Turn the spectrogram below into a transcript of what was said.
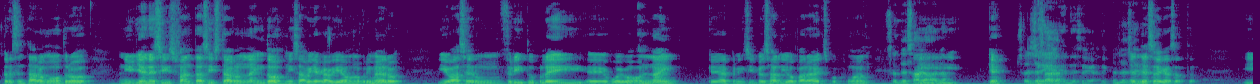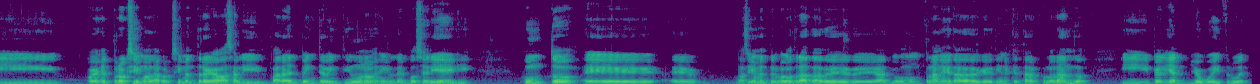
presentaron otro New Genesis Fantasy Star Online 2, ni sabía que había uno primero. Y va a ser un free to play eh, juego online que al principio salió para Xbox One. Es de saga, ¿verdad? ¿Qué? Es de saga. el de Sega, sí. El de El Sega. de Sega, exacto. Y pues el próximo, la próxima entrega va a salir para el 2021 en el Xbox Series X. Junto, eh, eh, básicamente el juego trata de, de algo como un planeta que tienes que estar explorando y pelear your way through it.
